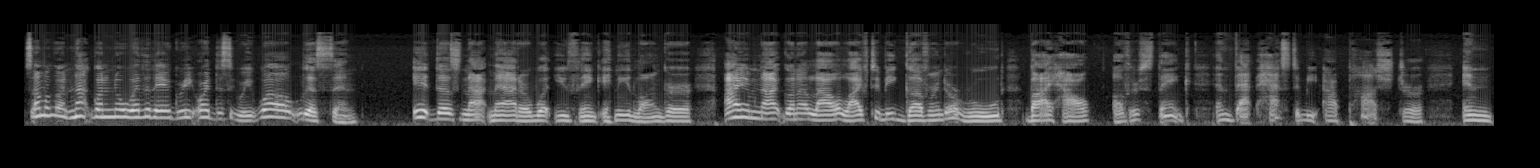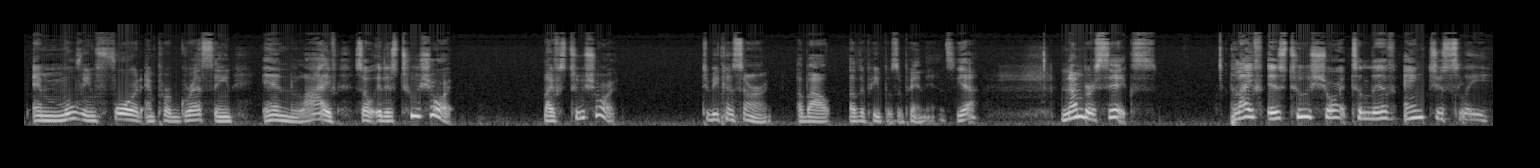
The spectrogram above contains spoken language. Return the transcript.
some are going, not going to know whether they agree or disagree. Well, listen, it does not matter what you think any longer. I am not going to allow life to be governed or ruled by how others think. And that has to be our posture in, in moving forward and progressing in life. So it is too short. Life's too short to be concerned about other people's opinions. Yeah. Number six, life is too short to live anxiously.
